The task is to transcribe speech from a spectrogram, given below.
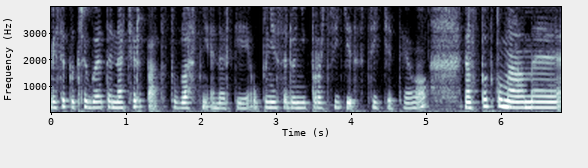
Vy si potřebujete načerpat tu vlastní energii, úplně se do ní procítit, vcítit. Jo? Na spodku máme,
